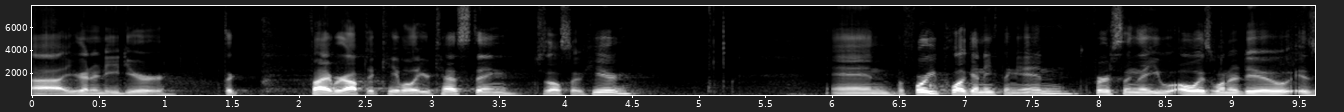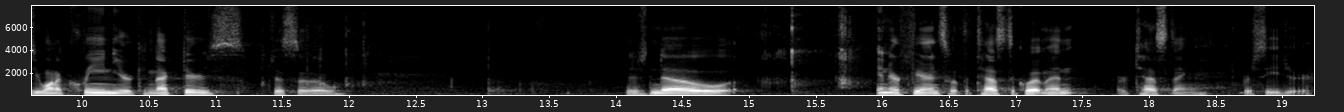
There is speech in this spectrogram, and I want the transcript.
Uh, you're going to need your the fiber optic cable that you're testing, which is also here. And before you plug anything in, first thing that you always want to do is you want to clean your connectors, just so there's no interference with the test equipment or testing procedure.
